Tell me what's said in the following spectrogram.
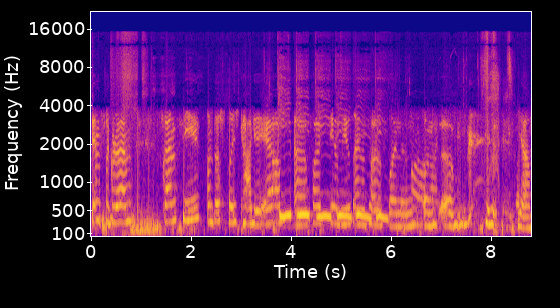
Instagram Franzi unterstrich KGR. Piep, äh, piep, folgt ihr, sie ist eine tolle. Freundin. Und ähm, ja.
